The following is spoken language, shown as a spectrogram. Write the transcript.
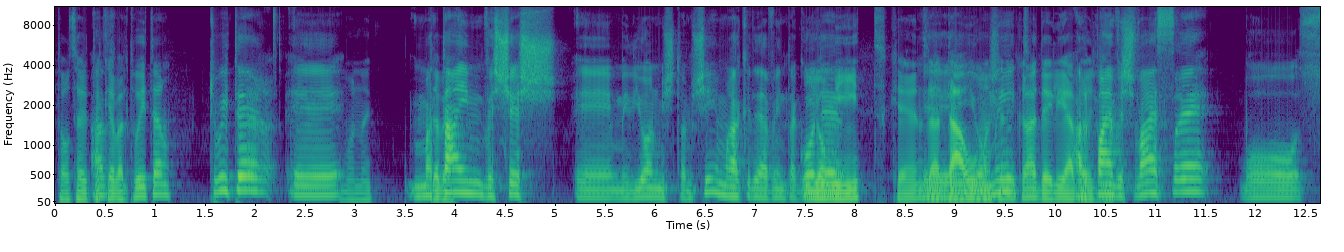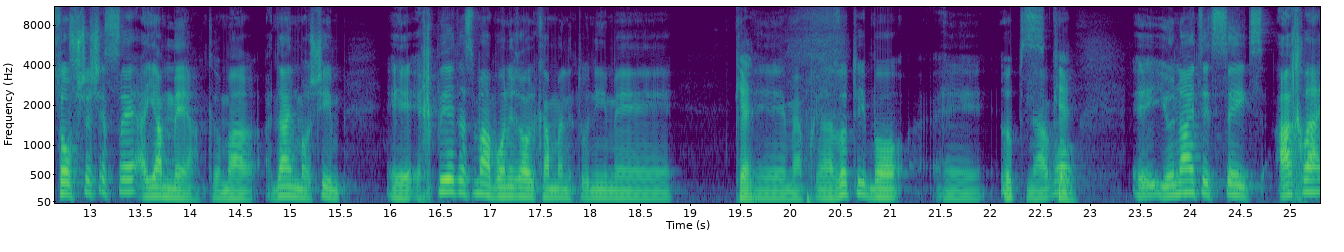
אתה רוצה להתעכב על טוויטר? טוויטר, אה, נ... 206 אה, מיליון משתמשים, רק כדי להבין את הגודל. יומית, כן, זה אה, הדאו, מה. שנקרא, דיילי אברג'. 2017, או סוף 16, היה 100. כלומר, עדיין מרשים. אה, הכפיל את עצמה, בואו נראה עוד כמה נתונים אה, כן, אה, מהבחינה הזאת. בואו אה, נעבור. כן. United States, אחלה,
